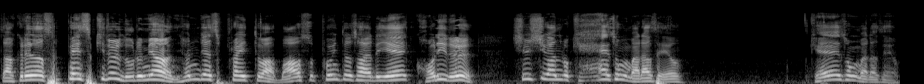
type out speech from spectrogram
자 그래서 스페이스 키를 누르면 현재 스프라이트와 마우스 포인터 사이의 거리를 실시간으로 계속 말하세요 계속 말하세요.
